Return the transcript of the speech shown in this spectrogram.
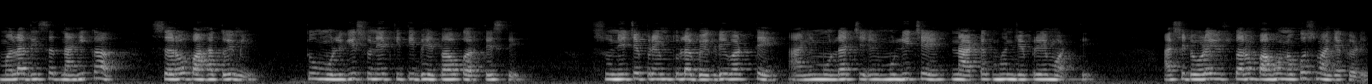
मला दिसत नाही का? सर्व पाहतोय मी. तू मुलगी सुनेत किती भेदभाव करतेस ते. सुनेचे प्रेम तुला बेगडी वाटते आणि मुलाचे मुलीचे नाटक म्हणजे प्रेम वाटते. असे डोळे विस्तारून पाहू नकोस माझ्याकडे.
